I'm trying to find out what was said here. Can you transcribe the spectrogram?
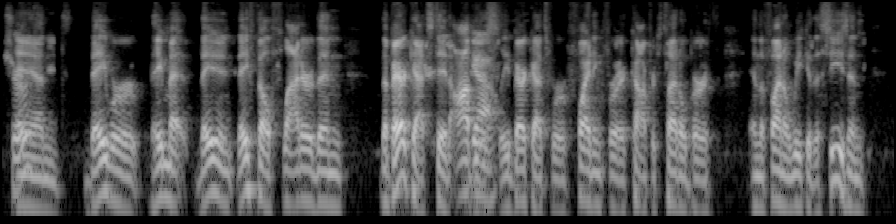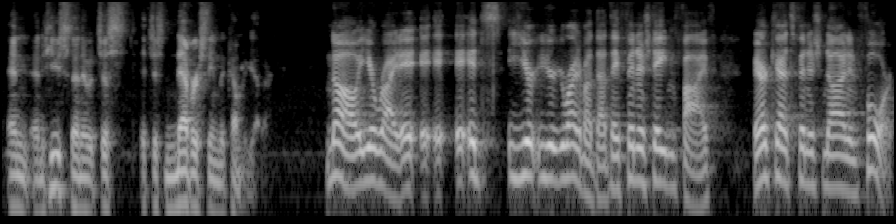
Sure. And they were they met they didn't they fell flatter than the Bearcats did. Obviously, yeah. Bearcats were fighting for a conference title berth in the final week of the season, and and Houston it just it just never seemed to come together. No, you're right. It, it, it's you're you're right about that. They finished eight and five. Bearcats finished nine and four.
